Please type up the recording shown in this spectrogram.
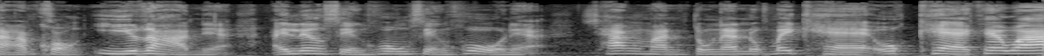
นามของอิหร่านเนี่ยไอเรื่องเสียงฮงเสียงโหเนี่ยช่างมันตรงนั้นอกไม่แคร์อกแคร์แค่ว่า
